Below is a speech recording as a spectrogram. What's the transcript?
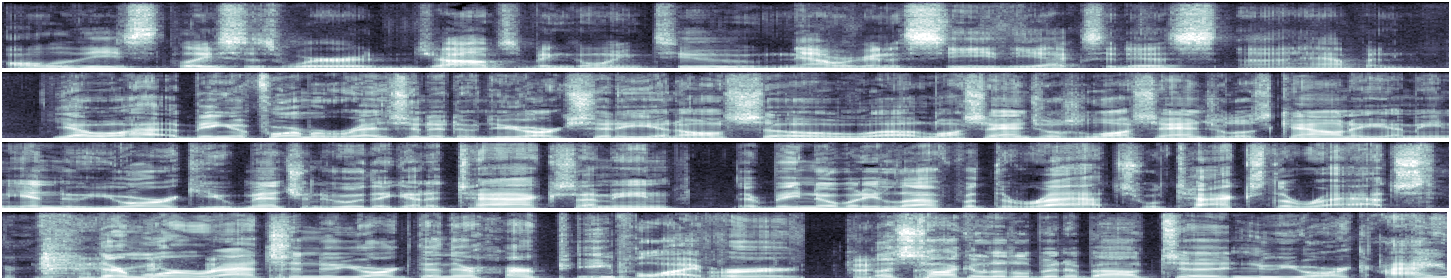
all of these places where jobs have been going to now we're going to see the exodus uh, happen yeah, well, being a former resident of New York City and also uh, Los Angeles, Los Angeles County, I mean, in New York, you mentioned who are they're going to tax. I mean, there'd be nobody left but the rats. We'll tax the rats. there are more rats in New York than there are people, I've heard. Let's talk a little bit about uh, New York. I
